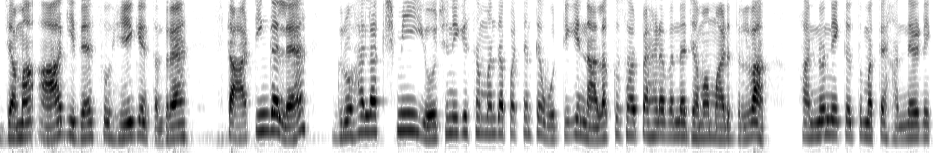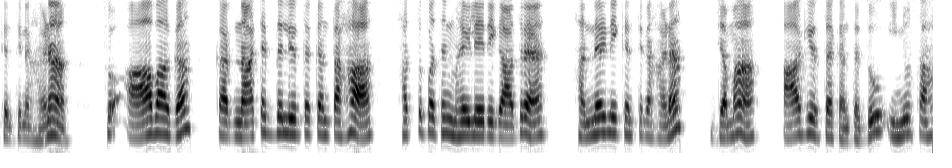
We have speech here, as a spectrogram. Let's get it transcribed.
ಜಮಾ ಆಗಿದೆ. ಸೊ ಹೇಗೆ ಅಂತಂದ್ರೆ ಸ್ಟಾರ್ಟಿಂಗಲ್ಲೇ ಗೃಹಲಕ್ಷ್ಮಿ ಯೋಜನೆಗೆ ಸಂಬಂಧಪಟ್ಟಂತೆ ಒಟ್ಟಿಗೆ ನಾಲ್ಕು ಸಾವಿರ ರೂಪಾಯಿ ಹಣವನ್ನು ಜಮಾ ಮಾಡಿದ್ರಲ್ವಾ? ಹನ್ನೊಂದನೇ ಕಂತು ಮತ್ತೆ ಹನ್ನೆರಡನೇ ಕಂತಿನ ಹಣ. ಸೊ ಆವಾಗ ಕರ್ನಾಟಕದಲ್ಲಿರ್ತಕ್ಕಂತಹ ಹತ್ತು ಪರ್ಸೆಂಟ್ ಮಹಿಳೆಯರಿಗಾದ್ರೆ ಹನ್ನೆರಡನೇ ಕಂತಿನ ಹಣ ಜಮಾ ಆಗಿರ್ತಕ್ಕಂಥದ್ದು. ಇನ್ನೂ ಸಹ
